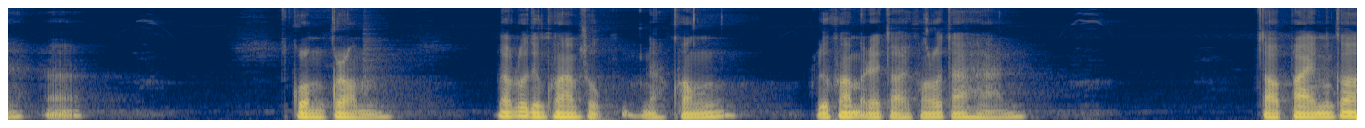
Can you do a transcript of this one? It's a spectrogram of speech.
นะกลมกล่อมรับรู้ถึงความสุขนะของหรือความอร่อยต่อยของรสอาหาร ต่อไปมันก็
